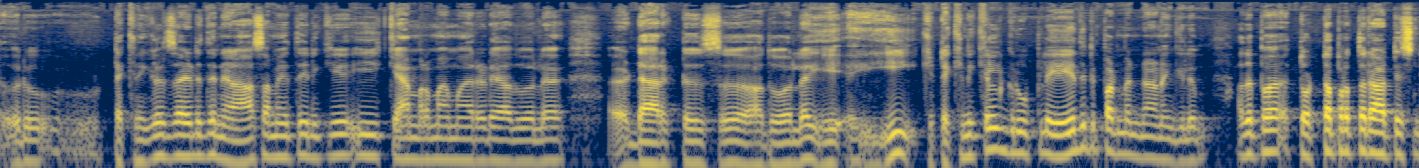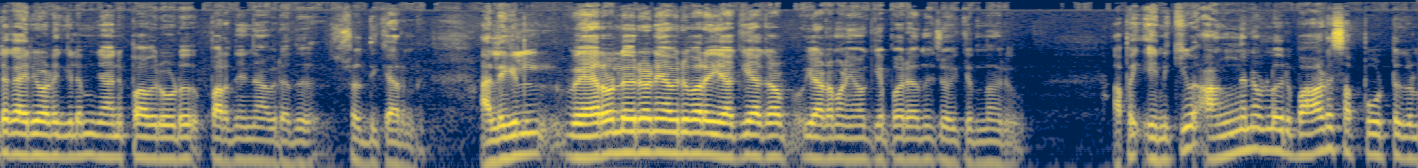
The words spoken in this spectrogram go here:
ഒരു ടെക്നിക്കൽ സൈഡിൽ തന്നെയാണ്. ആ സമയത്ത് എനിക്ക് ഈ ക്യാമറമാന്മാരുടെ അതുപോലെ ഡയറക്ടേഴ്സ് അതുപോലെ ഈ- ടെക്നിക്കൽ ഗ്രൂപ്പിലെ ഏത് ഡിപ്പാർട്ട്മെന്റ് ആണെങ്കിലും അതിപ്പോൾ തൊട്ടപ്പുറത്തൊരു ആർട്ടിസ്റ്റിന്റെ കാര്യമാണെങ്കിലും ഞാനിപ്പോൾ അവരോട് പറഞ്ഞു കഴിഞ്ഞാൽ അവരത് ശ്രദ്ധിക്കാറുണ്ട്. അല്ലെങ്കിൽ വേറെ വല്ലവരുവാണെങ്കിൽ അവർ പറയും ഇയാൾക്ക് ഇയാൾക്ക് ഇയാളുടെ മണി നോക്കിയാൽ പോരാന്ന് ചോദിക്കുന്ന ഒരു അപ്പോൾ എനിക്ക് അങ്ങനെയുള്ള ഒരുപാട് സപ്പോർട്ടുകൾ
